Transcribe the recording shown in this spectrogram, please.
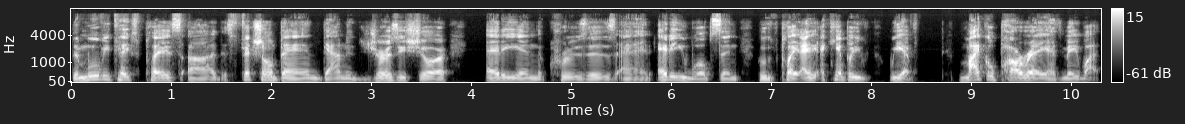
the movie takes place uh this fictional band down in Jersey Shore, Eddie and the Cruisers, and Eddie Wilson, who's played. I, I can't believe we have Michael Paré has made what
